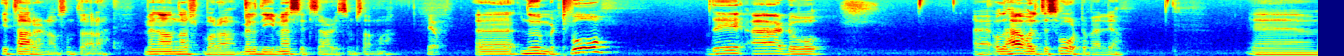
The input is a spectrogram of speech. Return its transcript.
gitarrerna och sånt där. Men annars bara melodimässigt så är det som samma. Ja. Eh, nummer två. Det är då... Eh, och det här var lite svårt att välja. Eh,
